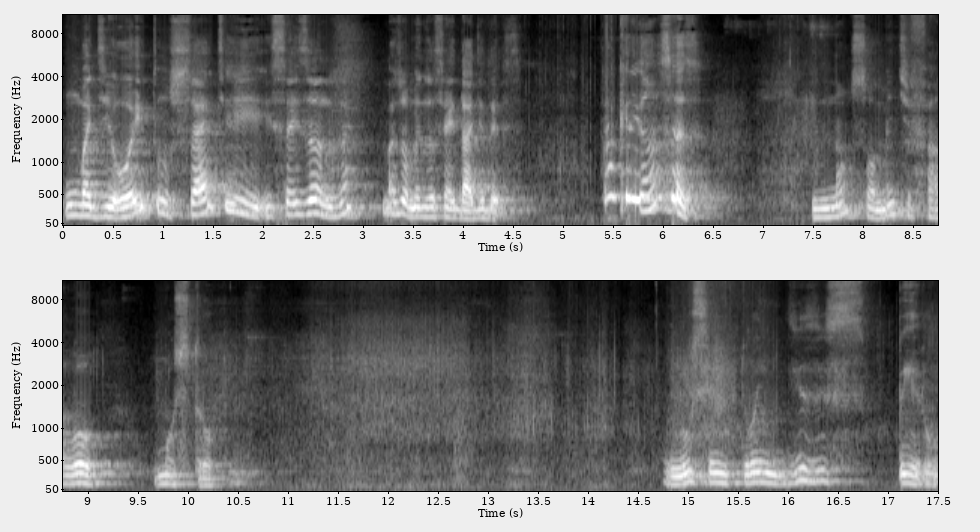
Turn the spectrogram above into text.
uma de 8, 7 e 6 anos, né? Mais ou menos assim a idade deles. São crianças. E não somente falou, mostrou. Lúcia entrou em desespero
